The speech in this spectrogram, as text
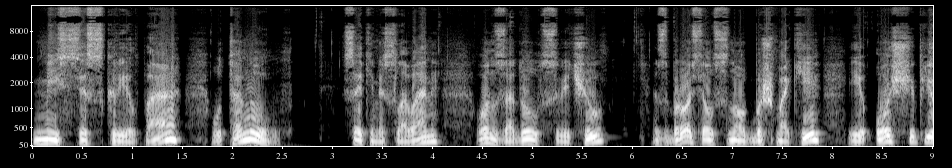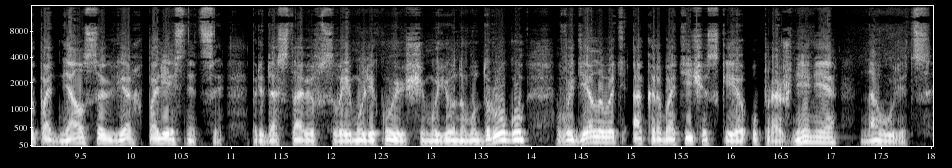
миссис Квилп, а? Утонул. С этими словами он задул свечу, сбросил с ног башмаки и ощупью поднялся вверх по лестнице, предоставив своему ликующему юному другу выделывать акробатические упражнения на улице.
